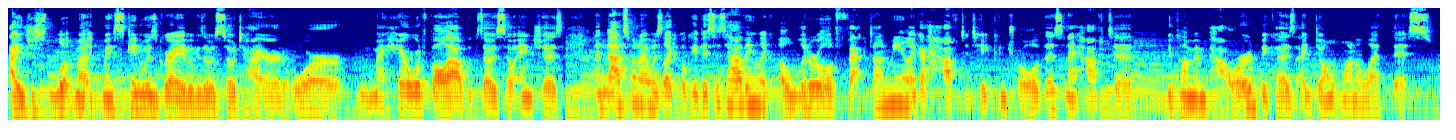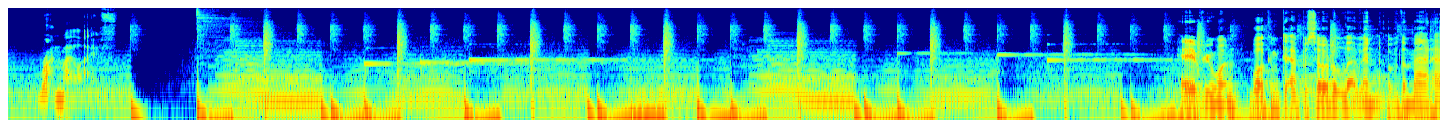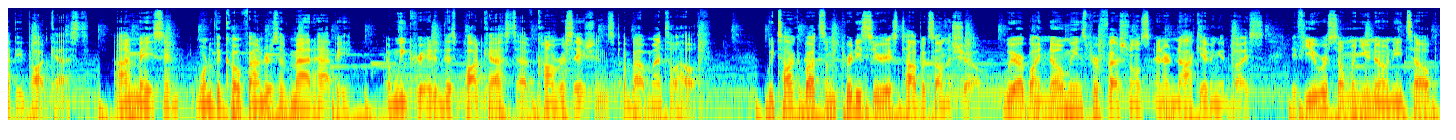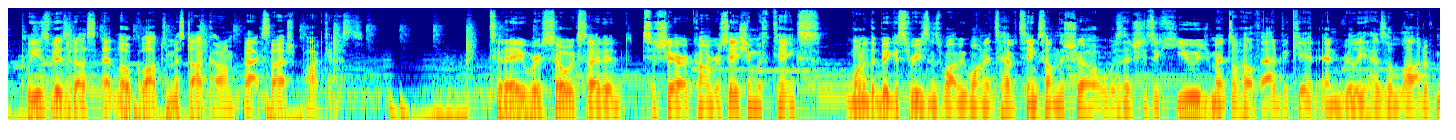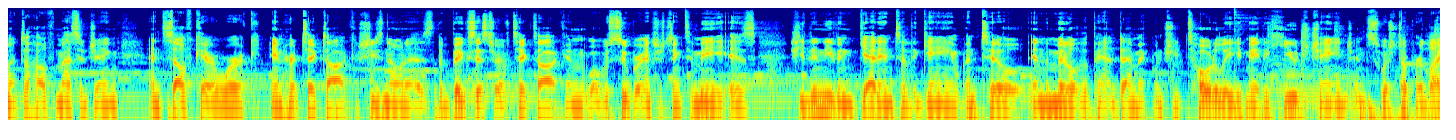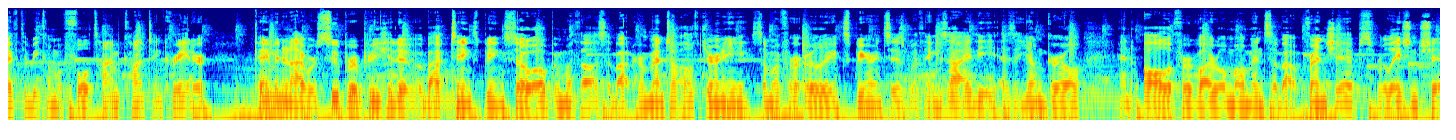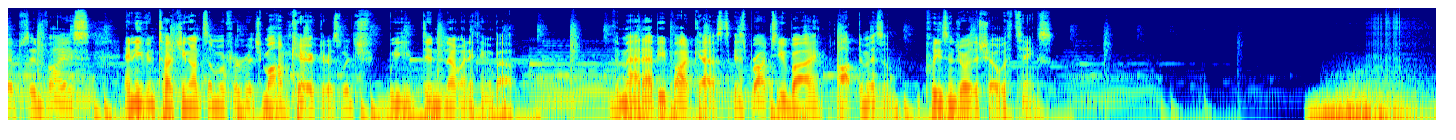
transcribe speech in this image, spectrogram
I just looked my like my skin was gray because I was so tired or my hair would fall out because I was so anxious. And that's when I was like, okay, this is having like a literal effect on me. Like I have to take control of this and I have to become empowered because I don't want to let this run my life. Hey everyone, welcome to episode 11 of the Madhappy Podcast. I'm Mason, one of the co founders of Madhappy, and we created this podcast to have conversations about mental health. We talk about some pretty serious topics on the show. We are by no means professionals and are not giving advice. If you or someone you know needs help, please visit us at localoptimist.com backslash podcasts. Today, we're so excited to share our conversation with Tinx, one of the biggest reasons why we wanted to have Tinx on the show was that she's a huge mental health advocate and really has a lot of mental health messaging and self care work in her TikTok. She's known as the big sister of TikTok. And what was super interesting to me is she didn't even get into the game until in the middle of the pandemic when she totally made a huge change and switched up her life to become a full time content creator. Payman and I were super appreciative about Tinx being so open with us about her mental health journey, some of her early experiences with anxiety as a young girl, and all of her viral moments about friendships, relationships, advice, and even touching on some of her rich mom characters, which we didn't know anything about. The Madhappy podcast is brought to you by Optimism. Please enjoy the show with Tinx.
